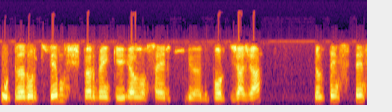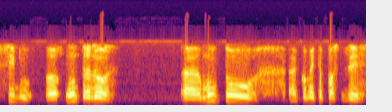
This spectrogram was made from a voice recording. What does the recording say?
o treinador que temos. Espero bem que ele não saia de, de Porto já já. Ele tem, tem sido uh, um treinador uh, muito, uh, como é que eu posso dizer?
